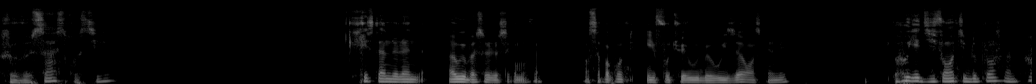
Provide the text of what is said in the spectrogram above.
je veux ça, c'est trop stylé. Christian de laine. Ah oui, bah ça je sais comment faire. Alors ça par contre, il faut tuer le wither, on se calmer. Oh, il y a différents types de planches, man. Oh,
